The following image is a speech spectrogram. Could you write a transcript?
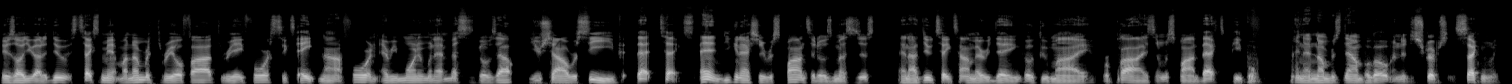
here's all you got to do is text me at my number 305 384 6894. And every morning when that message goes out, you shall receive that text. And you can actually respond to those messages. And I do take time every day and go through my replies and respond back to people. And that number's down below in the description. Secondly,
